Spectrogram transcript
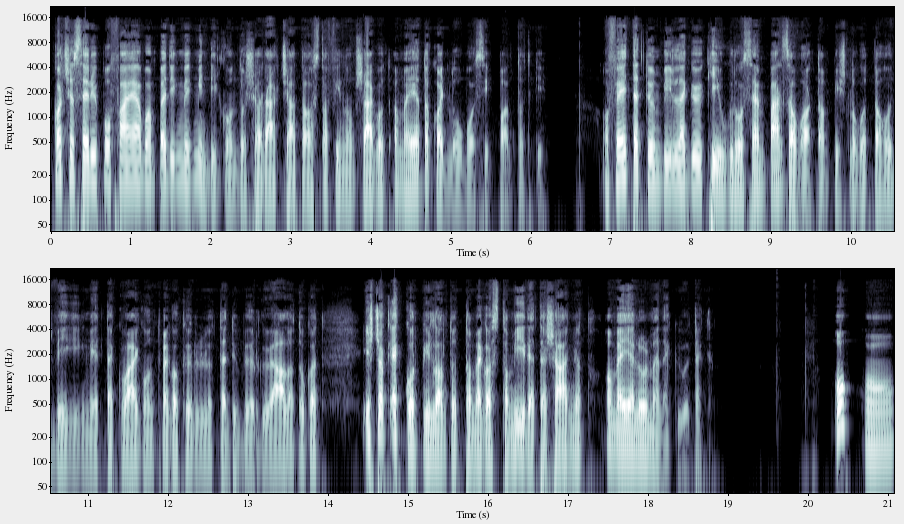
Kacsaszerű pofájában pedig még mindig gondosan rákcsálta azt a finomságot, amelyet a kagylóból szippantott ki. A fejtetőn billegő, kiugró szempár zavartan pislogott, ahogy végigmértek vájgont meg a körülötte dübörgő állatokat, és csak ekkor pillantotta meg azt a méretes árnyat, amely elől menekültek. Oh-oh,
